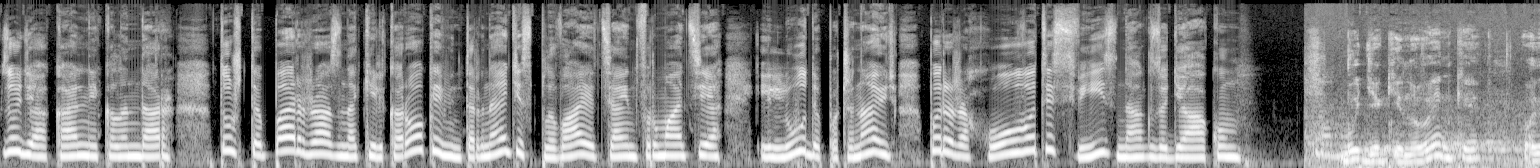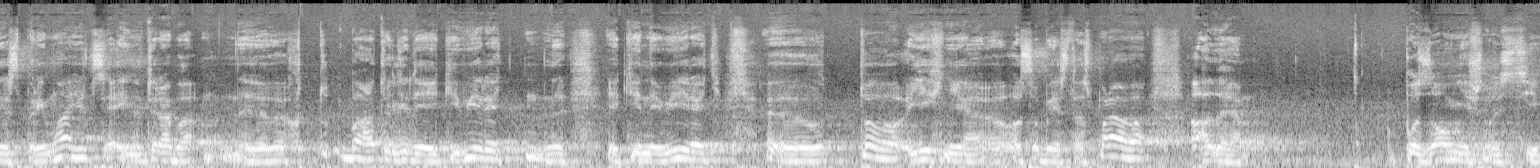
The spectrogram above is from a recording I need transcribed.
зодіакальний календар. Тож тепер раз на кілька років в інтернеті спливає ця інформація, і люди починають перераховувати свій знак зодіаку. Будь-які новинки вони сприймаються, і не треба е, багато людей, які вірять, е, які не вірять, е, то їхня особиста справа, але по зовнішності,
